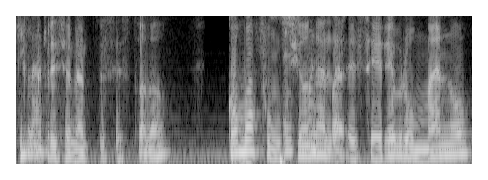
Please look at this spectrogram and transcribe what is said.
Qué impresionante es esto, ¿no? ¿Cómo funciona el cerebro humano?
